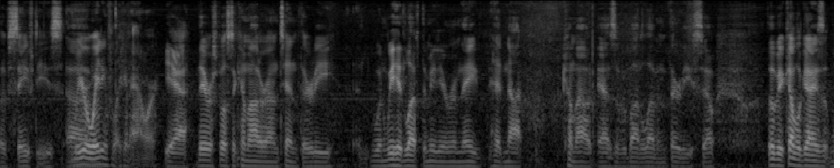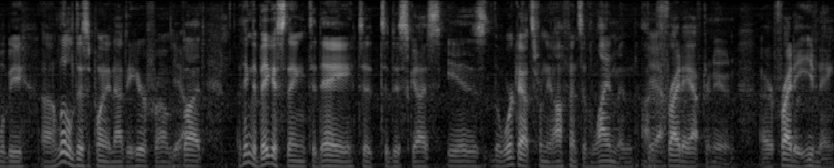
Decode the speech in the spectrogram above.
of safeties. we were Um, waiting for like an hour. Yeah, they were supposed to come out around 10:30. When we had left the media room, they had not come out as of about 11:30. So there'll be a couple guys that will be uh, a little disappointed not to hear from. Yeah. But I think the biggest thing today to, to discuss is the workouts from the offensive linemen on Yeah. Friday afternoon or Friday evening.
